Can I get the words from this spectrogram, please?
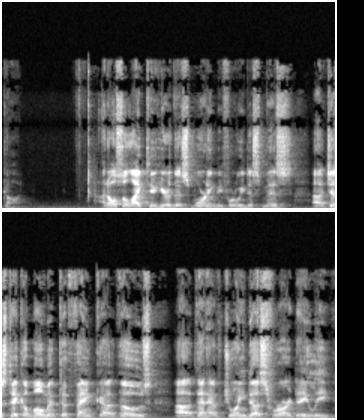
God. I'd also like to hear this morning before we dismiss, uh, just take a moment to thank uh, those uh, that have joined us for our daily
